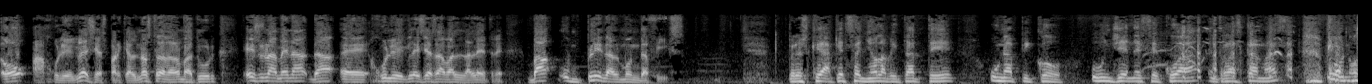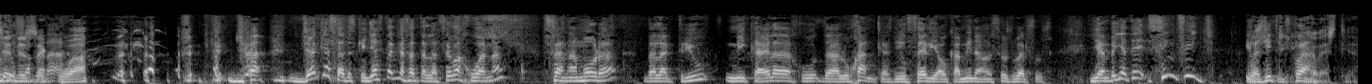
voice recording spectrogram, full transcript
o a Julio Iglesias, perquè el nostre dramaturg és una mena de eh, Julio Iglesias a la letre. Va omplint el món de fills. Però és que aquest senyor, la veritat, té una picor, un je ne sais quoi entre les cames... Un no ja, ja casat, és que ja està casat amb la seva Juana, s'enamora de l'actriu Micaela de, de Luján, que es diu Celia o Camina en els seus versos. I amb ella té cinc fills. I legítims, clar. que bèstia.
